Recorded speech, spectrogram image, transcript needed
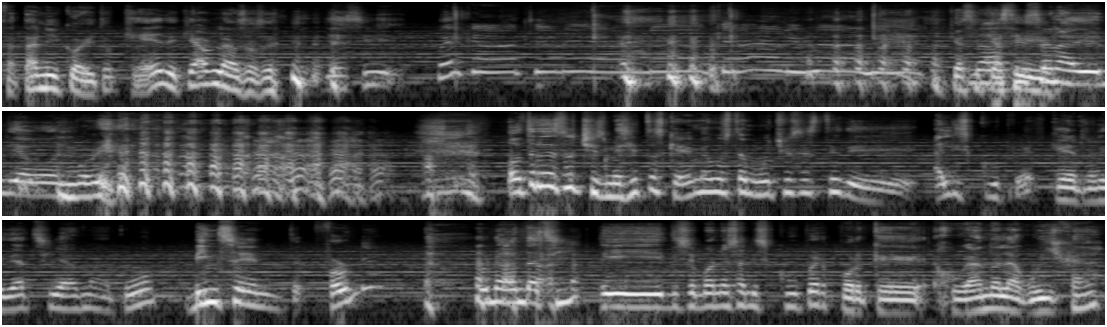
satánico y tú, ¿qué? ¿De qué hablas? O sea, y así, casi, casi suena bien diabólico. Otro de esos chismecitos que a mí me gusta mucho es este de Alice Cooper, que en realidad se llama ¿cómo? Vincent Formia. Una onda así. Y dice, bueno, es Alice Cooper porque jugando la Ouija,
